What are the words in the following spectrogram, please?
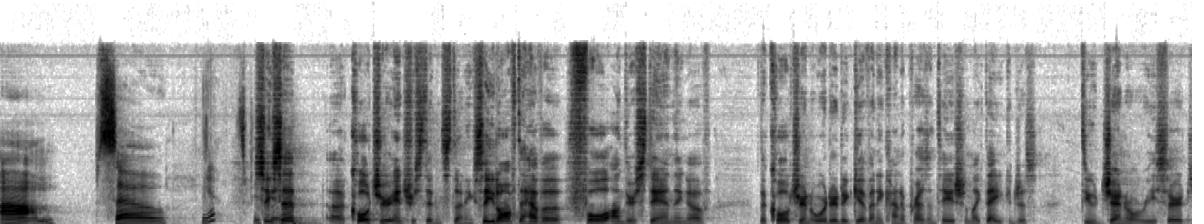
Um, so, yeah. So you said uh, culture interested in studying. So you don't have to have a full understanding of the culture in order to give any kind of presentation like that. You can just do general research.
